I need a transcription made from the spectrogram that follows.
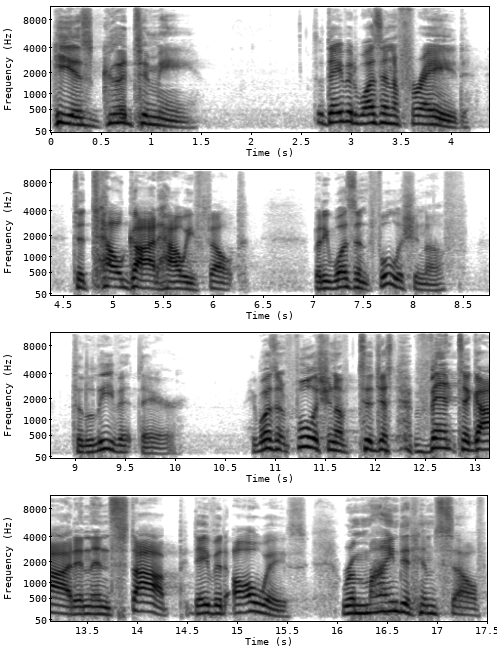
he is good to me. So David wasn't afraid to tell God how he felt, but he wasn't foolish enough to leave it there. He wasn't foolish enough to just vent to God and then stop. David always reminded himself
